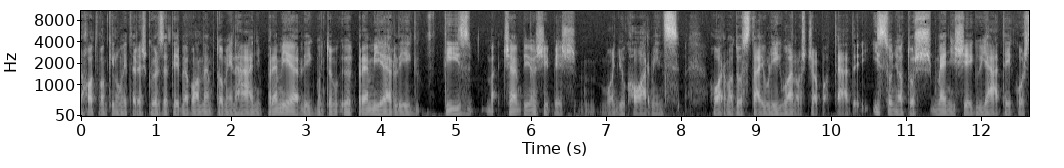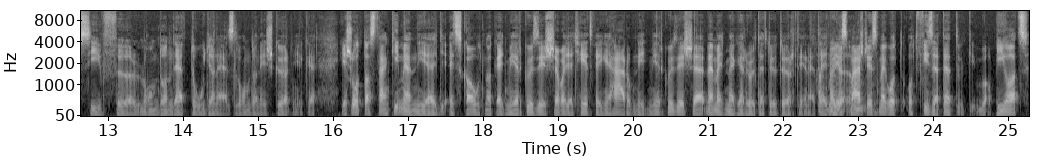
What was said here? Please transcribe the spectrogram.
60 kilométeres körzetében van nem tudom én hány Premier League, mondjuk 5 Premier League, 10 Championship és mondjuk 30 harmadosztályú One-os csapat. Tehát iszonyatos mennyiségű játékos szív föl, London Detto ugyanez, London és környéke. És ott aztán kimenni egy, egy scoutnak egy mérkőzésre, vagy egy hétvégén három-négy mérkőzésre nem egy megerőltető történet. Hát Egyrészt, meg, másrészt meg ott, ott fizetett a piac,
